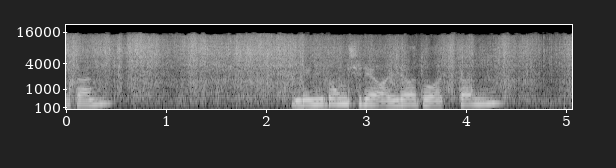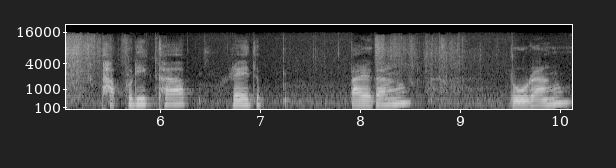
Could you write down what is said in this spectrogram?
이건 냉동실에 얼려두었던 파프리카, red, 빨강, 노랑,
